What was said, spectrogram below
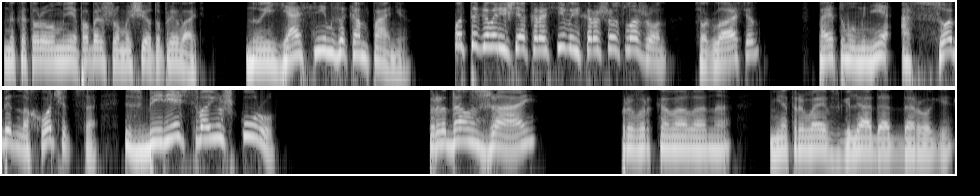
на которого мне по большому счету плевать, но и я с ним за компанию. Вот ты говоришь, я красивый и хорошо сложен. Согласен. Поэтому мне особенно хочется сберечь свою шкуру. Продолжай, проворковала она, не отрывая взгляда от дороги.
